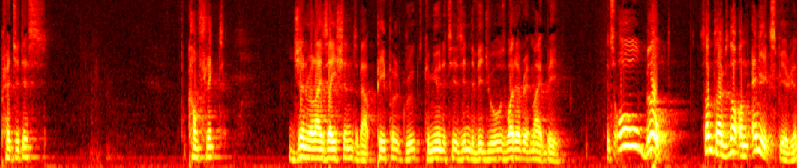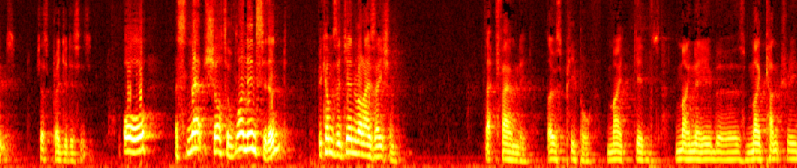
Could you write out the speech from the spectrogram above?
prejudice, conflict, generalizations about people, groups, communities, individuals, whatever it might be. It's all built sometimes not on any experience, just prejudices, or a snapshot of one incident becomes a generalization. That family, those people, my kids, my neighbors, my country,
